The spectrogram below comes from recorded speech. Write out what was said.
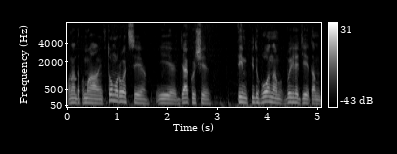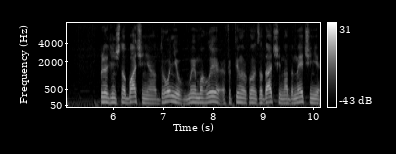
Вона допомагала і в тому році, і дякуючи тим підгонам в вигляді там нічного бачення дронів, ми могли ефективно виконувати задачі на Донеччині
